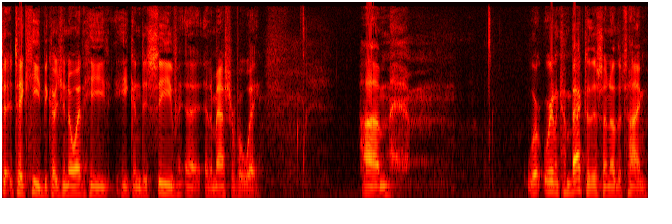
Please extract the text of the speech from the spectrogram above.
t- take heed because you know what? He, he can deceive uh, in a masterful way. Um, we're, we're going to come back to this another time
